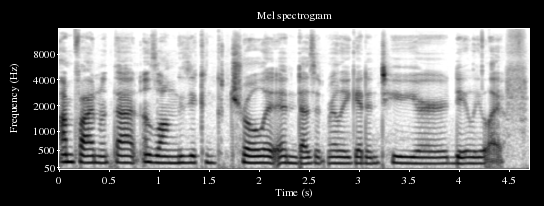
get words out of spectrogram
I'm fine with that as long as you can control it and doesn't really get into your daily life.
